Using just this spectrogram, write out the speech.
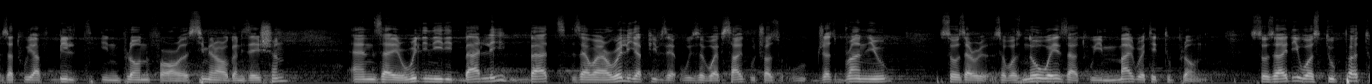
that we have built in Plone for a similar organization. And they really needed badly, but they were really happy with the, with the website, which was just brand new. So there, there, was no way that we migrated to Plone. So the idea was to put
